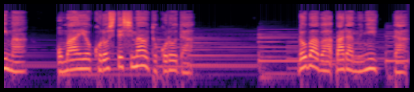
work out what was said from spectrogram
今、お前を殺してしまうところだ。ロバはバラムに言った。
